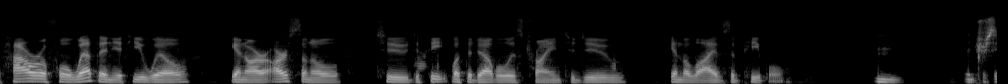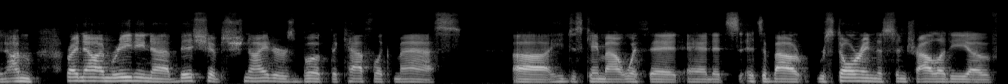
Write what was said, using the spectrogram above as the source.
powerful weapon, if you will, in our arsenal to defeat what the devil is trying to do in the lives of people. Mm interesting. I'm right now. I'm reading uh, Bishop Schneider's book, The Catholic Mass. Uh, he just came out with it, and it's it's about restoring the centrality of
